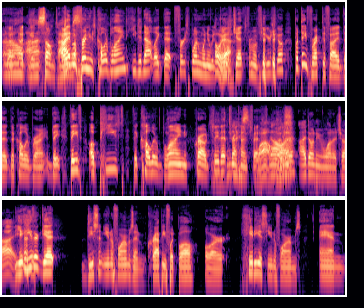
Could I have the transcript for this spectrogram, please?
uh, I- sometimes I have a friend who's colorblind. He did not like that first one when it was Oh, yeah. Jets from a few years ago, but they've rectified the the colorblind. They they've appeased the colorblind crowd. Say that three Nice. times fast. Wow. No, I, I don't even want to try. You either get decent uniforms and crappy football, or hideous uniforms and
